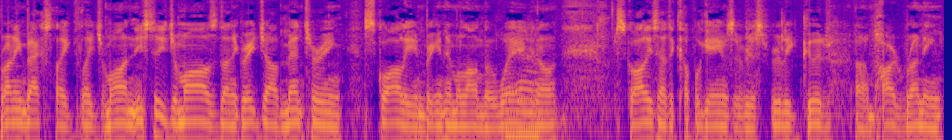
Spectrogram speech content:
running backs like like Jamaal. And you see, Jamaal has done a great job mentoring Squally and bringing him along the way. Yeah. You know, Squally's had a couple games of just really good um, hard running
